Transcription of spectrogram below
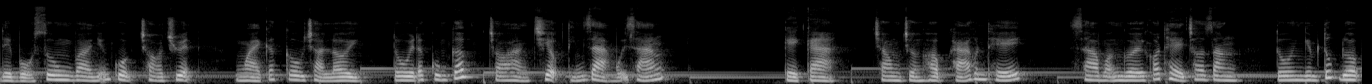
để bổ sung vào những cuộc trò chuyện ngoài các câu trả lời tôi đã cung cấp cho hàng triệu thính giả mỗi sáng? Kể cả trong trường hợp khá hơn thế, sao mọi người có thể cho rằng tôi nghiêm túc được?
